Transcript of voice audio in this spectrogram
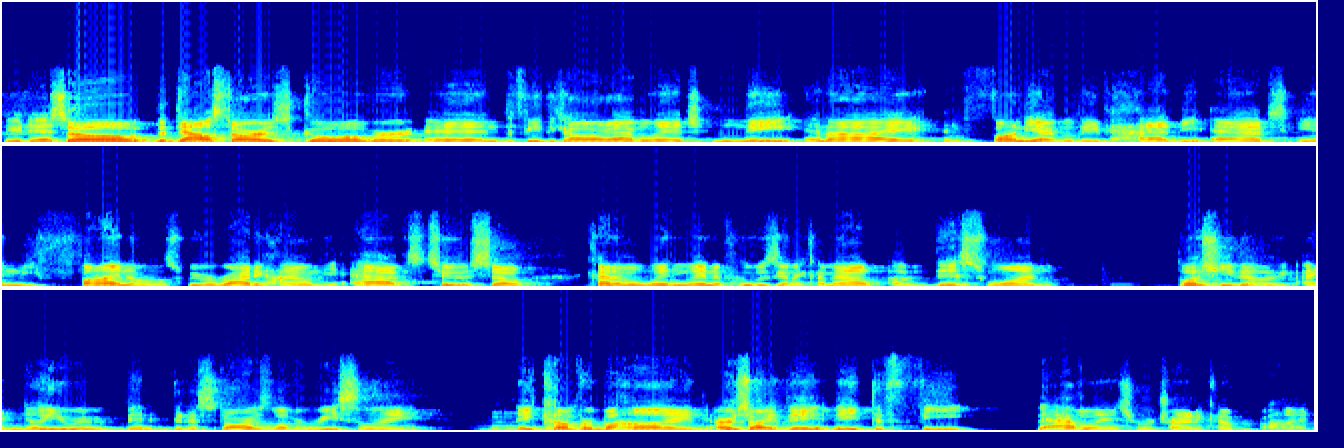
You did. So the Dallas Stars go over and defeat the Colorado Avalanche. Nate and I and Fundy, I believe, had the Avs in the finals. We were riding high on the Avs too, so kind of a win-win of who was going to come out of this one. Bushy though, I know you were been, been a Stars lover recently. Mhm. They come from behind, or sorry, they they defeat the Avalanche who were trying to come from behind.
